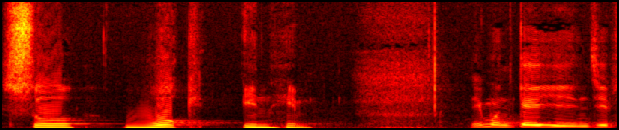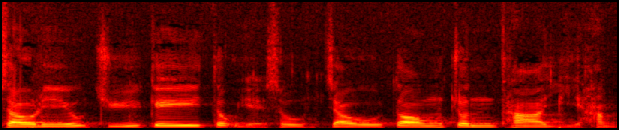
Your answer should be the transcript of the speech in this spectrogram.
so walk in him. 你们既然接受了主基督耶稣，就当遵他而行。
